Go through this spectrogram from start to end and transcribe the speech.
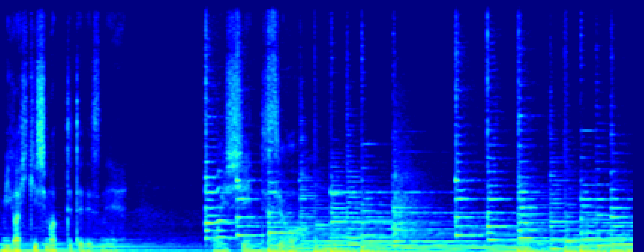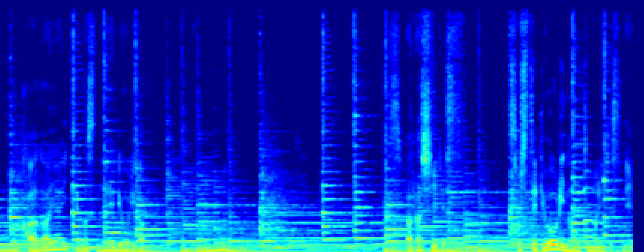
身が引き締まっててですね美味しいんですよ。輝いてますね料理が、うん、素晴らしいです。そして料理のお供にですね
